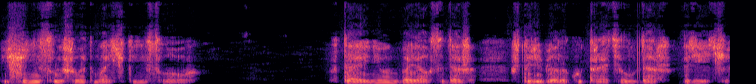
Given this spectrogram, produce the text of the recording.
еще не слышал от мальчика ни слова. Втайне он боялся даже, что ребенок утратил дар речи.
